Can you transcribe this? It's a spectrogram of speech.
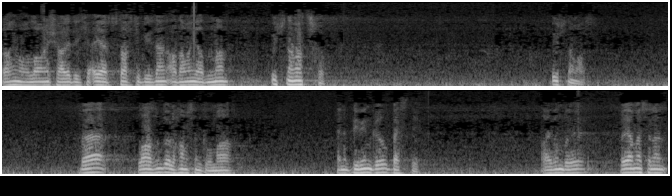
Rahiməllah ona işarə edir ki, əgər tutaq ki, birdən adamın yadından üç namaz çıxıb. Üç namaz. Və lazımdır öyle hamısını qılmaq. Yəni, birin qıl bəsdir. Aydındır. Və ya məsələn,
